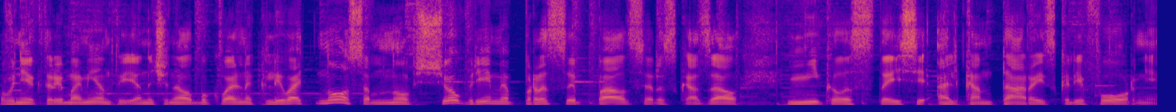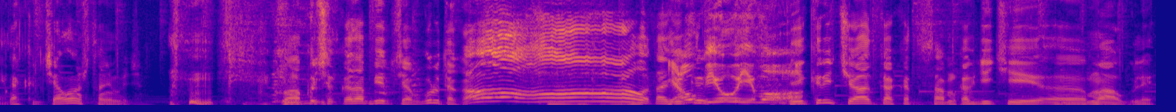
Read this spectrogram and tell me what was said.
В некоторые моменты я начинал буквально клевать носом, но все время просыпался, рассказал Николас Стейси Алькантара из Калифорнии. А кричал он что-нибудь? Ну, обычно, когда бьют тебя в грудь, так... Вот Я убью его! И кричат, как это сам, как дети э, Маугли.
